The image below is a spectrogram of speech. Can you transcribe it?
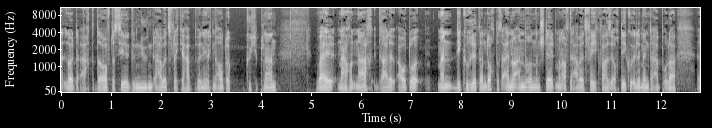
Leute, achtet darauf, dass ihr genügend Arbeitsfläche habt, wenn ihr euch eine Outdoor-Küche plant. Weil nach und nach, gerade Outdoor, man dekoriert dann doch das eine oder andere und dann stellt man auf der Arbeitsfläche quasi auch Deko-Elemente ab oder äh,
